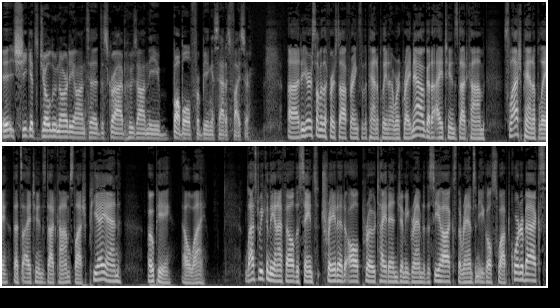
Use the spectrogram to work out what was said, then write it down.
Uh, she gets Joe Lunardi on to describe who's on the bubble for being a satisficer. Uh, to hear some of the first offerings of the Panoply Network right now, go to itunes.com slash panoply. That's itunes.com slash P-A-N-O-P-L-Y. Last week in the NFL, the Saints traded all pro tight end Jimmy Graham to the Seahawks. The Rams and Eagles swapped quarterbacks,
